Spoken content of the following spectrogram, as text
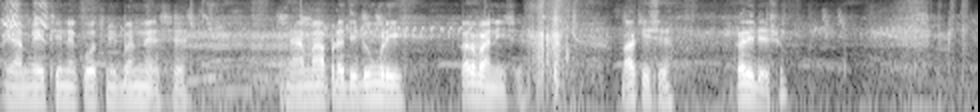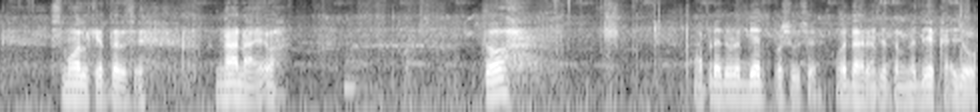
અહીંયા મેથી ને કોથમી બંને છે. અને આમાં આપણે દી ડુંગળી કરવાની છે. બાકી છે. કરી દઈશું. સ્મોલ ખેતર છે. નાના એવા. તો આપણે જોડે બે જ પશુ છે. વધારે તમને દેખાય જો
